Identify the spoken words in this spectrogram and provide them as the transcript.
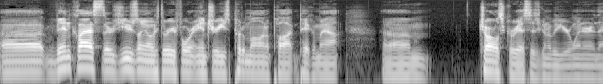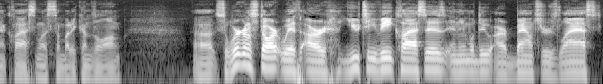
Uh, VIN class, there's usually only three or four entries. Put them all in a pot and pick them out. Um, Charles Chris is going to be your winner in that class unless somebody comes along. Uh, so we're going to start with our UTV classes and then we'll do our bouncers last.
